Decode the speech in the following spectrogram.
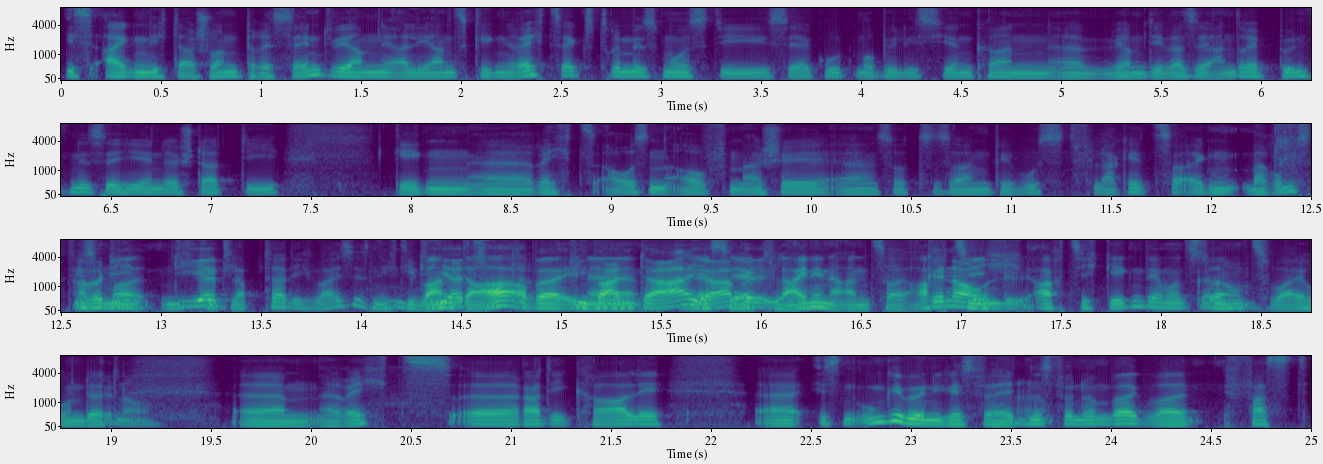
ist eigentlich da schon präsent. Wir haben eine Allianz gegen Rechtsextremismus, die sehr gut mobilisieren kann. Äh, wir haben diverse andere Bündnisse hier in der Stadt, die gegen äh, Rechtsaußenaufmärsche äh, sozusagen bewusst Flagge zeigen. Warum es diesmal die, die nicht geklappt hat, ich weiß es nicht. Die, die waren da, aber in einer, da, einer ja, sehr kleinen Anzahl. 80, genau, 80 Gegendemonstranten, genau, 200 genau. Ähm, Rechtsradikale. Äh, ist ein ungewöhnliches Verhältnis ja. für Nürnberg, weil fast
